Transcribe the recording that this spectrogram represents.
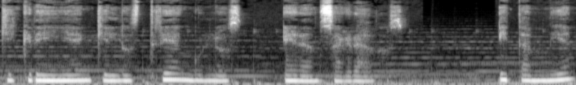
que creían que los triángulos eran sagrados. Y también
